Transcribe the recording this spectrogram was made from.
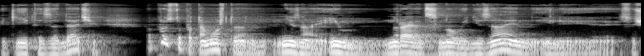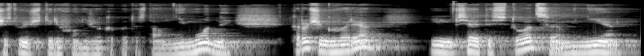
какие-то задачи, а просто потому что, не знаю, им нравится новый дизайн или существующий телефон уже какой-то стал не модный. Короче говоря, вся эта ситуация мне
